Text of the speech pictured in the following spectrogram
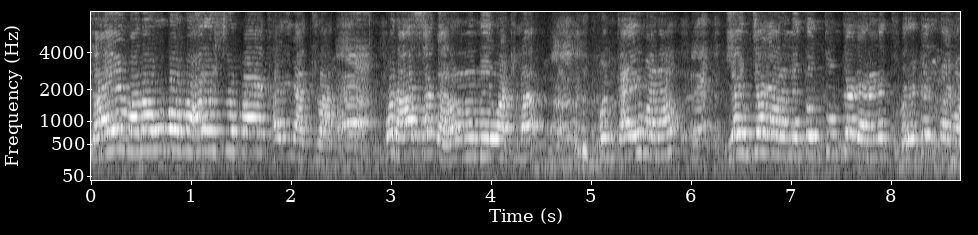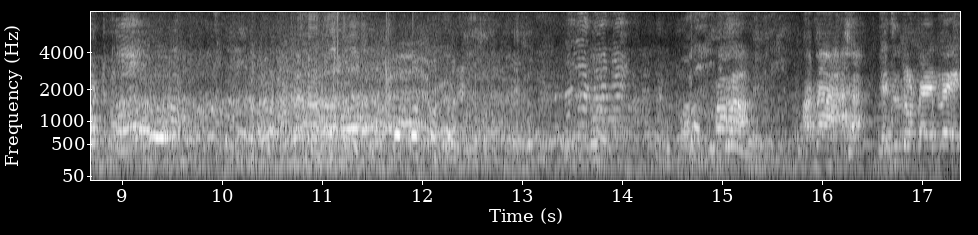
काय म्हणा उभा महाराष्ट्र पाया खाली घातला. पण असा घराणा नाही वाटला. पण काही म्हणा यांच्या घराण्यात तुमच्या घराण्यात फरकच नाही वाटला. हा, हा. आता याचा जो टाइम नाही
